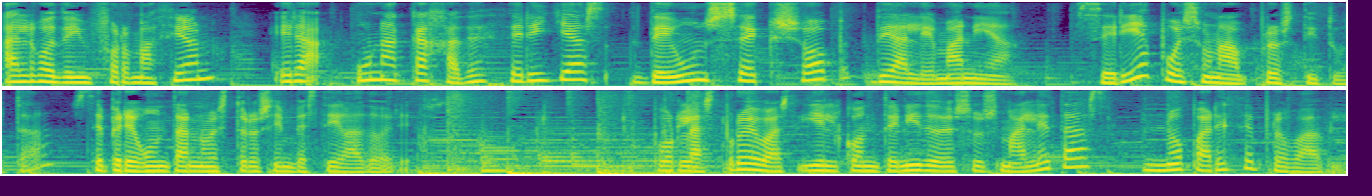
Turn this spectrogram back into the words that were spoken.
algo de información era una caja de cerillas de un sex shop de Alemania, ¿Sería pues una prostituta? se preguntan nuestros investigadores. Por las pruebas y el contenido de sus maletas, no parece probable.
